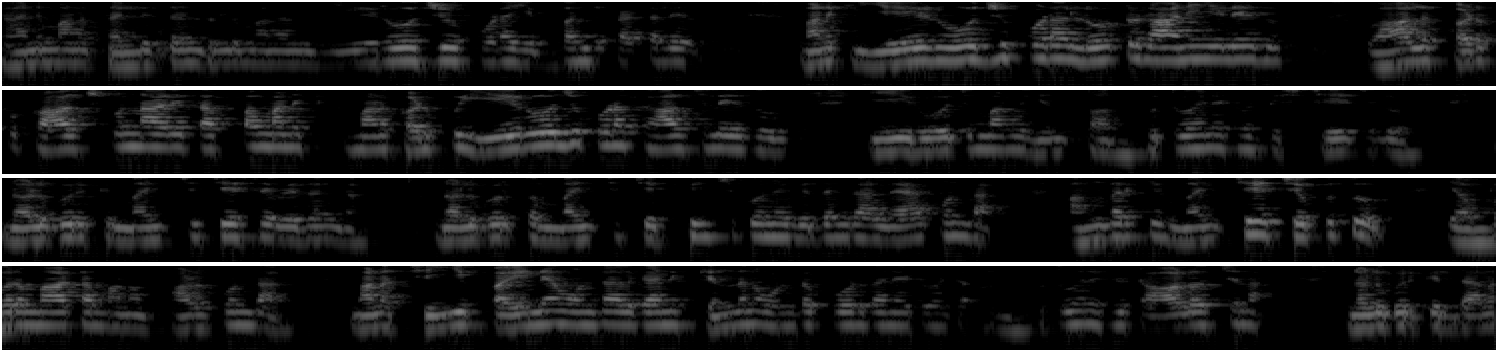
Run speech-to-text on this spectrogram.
కానీ మన తల్లిదండ్రులు మనల్ని ఏ రోజు కూడా ఇబ్బంది పెట్టలేదు. మనకి ఏ రోజు కూడా లోటు రానియలేదు వాళ్ళు కడుపు కాల్చుకున్నారే తప్ప మనకి మన కడుపు ఏ రోజు కూడా కాల్చలేదు. ఈ రోజు మనం ఇంత అద్భుతమైనటువంటి స్టేజ్‌లో నలుగురికి మంచి చేసే విధంగా, నలుగురితో మంచి చెప్పించుకునే విధంగా లేకుండా, అందరికీ మంచే చెబుతూ, ఎవ్వరి మాట మనం పడకుండా, మన చెయ్యి పైనే ఉండాలి కానీ కిందన ఉండకూడదు అనేటువంటి అద్భుతమైనటువంటి ఆలోచన, నలుగురికి ధన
